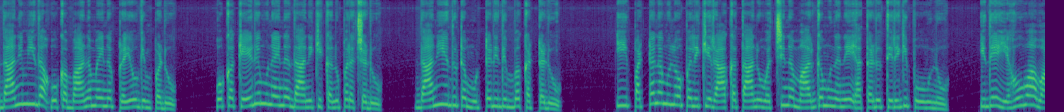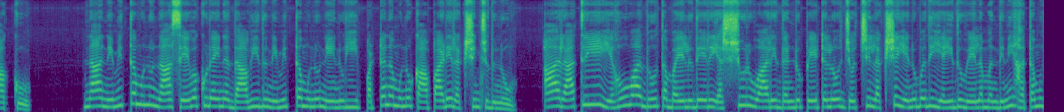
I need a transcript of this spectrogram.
దానిమీద ఒక బాణమైన ప్రయోగింపడు. ఒక కేడెమునైన దానికి కనుపరచడు. దాని ఎదుట ముట్టడి దిబ్బ కట్టడు. ఈ పట్టణములోపలికి రాక తాను వచ్చిన మార్గముననే అతడు తిరిగిపోవును ఇదే యహోవా వాక్కు. నా నిమిత్తమును నా సేవకుడైన దావీదు నిమిత్తమును నేను ఈ పట్టణమును కాపాడి రక్షించుదును. ఆ రాత్రియే యహోవా దూత బయలుదేరి అశ్షూరు వారి దండుపేటలో జొచ్చి లక్ష ఎనుబది ఐదు వేల మందిని హతము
